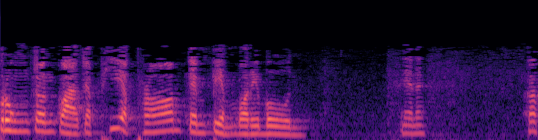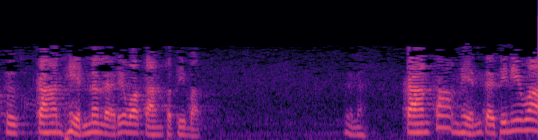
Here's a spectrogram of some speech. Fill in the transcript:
ปรุงจนกว่าจะเพียบพร้อมเต็มเปี่ยมบริบูรณ์ เนี่ยนะ ก็คือการเห็นนั่นแหละ เรียกว่าการปฏิบัติเนี่ยนะการตามเห็นแต่ที่นี้ว่า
